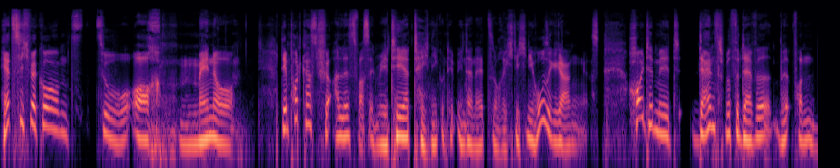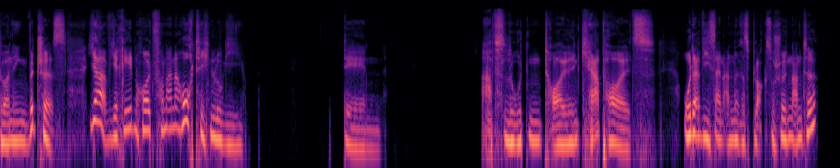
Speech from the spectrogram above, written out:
Herzlich willkommen zu Och, Menno dem Podcast für alles, was im Militär, Technik und im Internet so richtig in die Hose gegangen ist. Heute mit Dance with the Devil von Burning Witches. Ja, wir reden heute von einer Hochtechnologie. Den absoluten tollen Kerbholz. Oder wie es ein anderes Blog so schön nannte.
